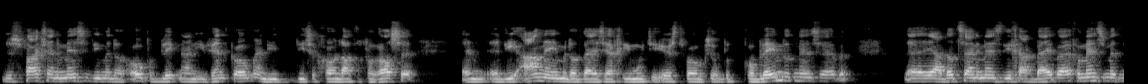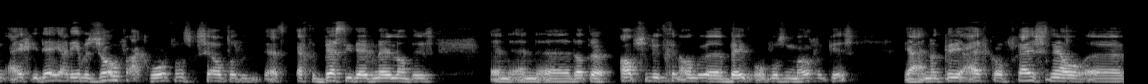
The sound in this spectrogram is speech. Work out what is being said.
Dus vaak zijn de mensen die met een open blik naar een event komen en die, die zich gewoon laten verrassen. En die aannemen dat wij zeggen, je moet je eerst focussen op het probleem dat mensen hebben. Uh, ja, dat zijn de mensen die graag bijbuigen. Mensen met een eigen idee, ja, die hebben zo vaak gehoord van zichzelf dat het echt het beste idee van Nederland is. En, en uh, dat er absoluut geen andere betere oplossing mogelijk is. Ja, en dan kun je eigenlijk al vrij snel uh,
